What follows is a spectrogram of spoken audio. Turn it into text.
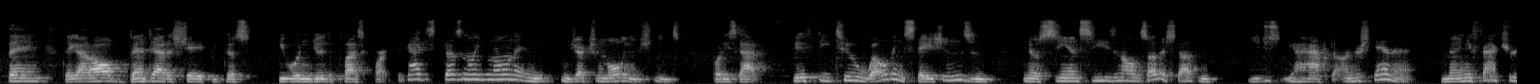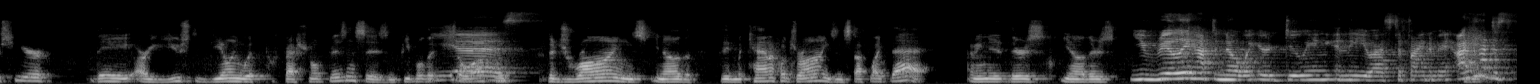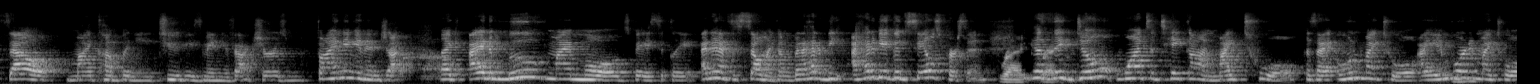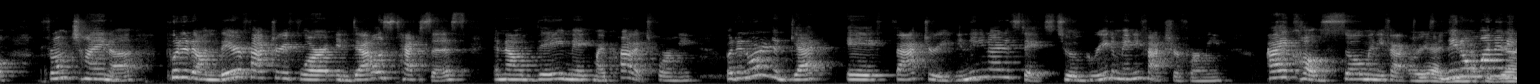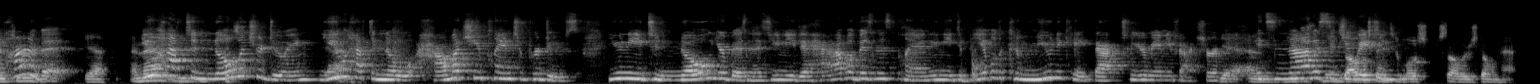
thing. They got all bent out of shape because he wouldn't do the plastic part. The guy just doesn't even own any injection molding machines, but he's got 52 welding stations and you know CNCs and all this other stuff. And you just you have to understand that manufacturers here they are used to dealing with professional businesses and people that yes. show up with the drawings, you know, the, the mechanical drawings and stuff like that. I mean, there's, you know, there's. You really have to know what you're doing in the US to find a man. I had to sell my company to these manufacturers, finding an inject. Like I had to move my molds basically. I didn't have to sell my company, but I had to be, I had to be a good salesperson. Right. Because right. they don't want to take on my tool because I owned my tool. I imported mm-hmm. my tool from China, put it on their factory floor in Dallas, Texas, and now they make my product for me. But in order to get a factory in the United States to agree to manufacture for me, I called so many oh, factories oh, yeah, and they don't want any part of it. Yeah. And you have to know what you're doing. Yeah. You have to know how much you plan to produce. You need to know your business. You need to have a business plan. You need to be able to communicate that to your manufacturer. Yeah, it's not a situation most sellers don't have.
